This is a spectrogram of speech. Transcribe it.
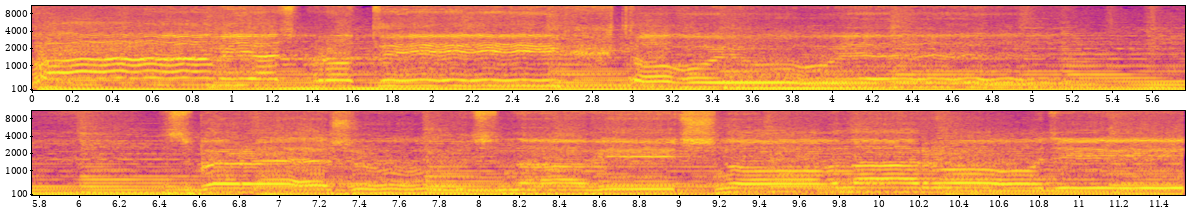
Пам'ять про тих, хто воює, збережуть навічно в народі.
